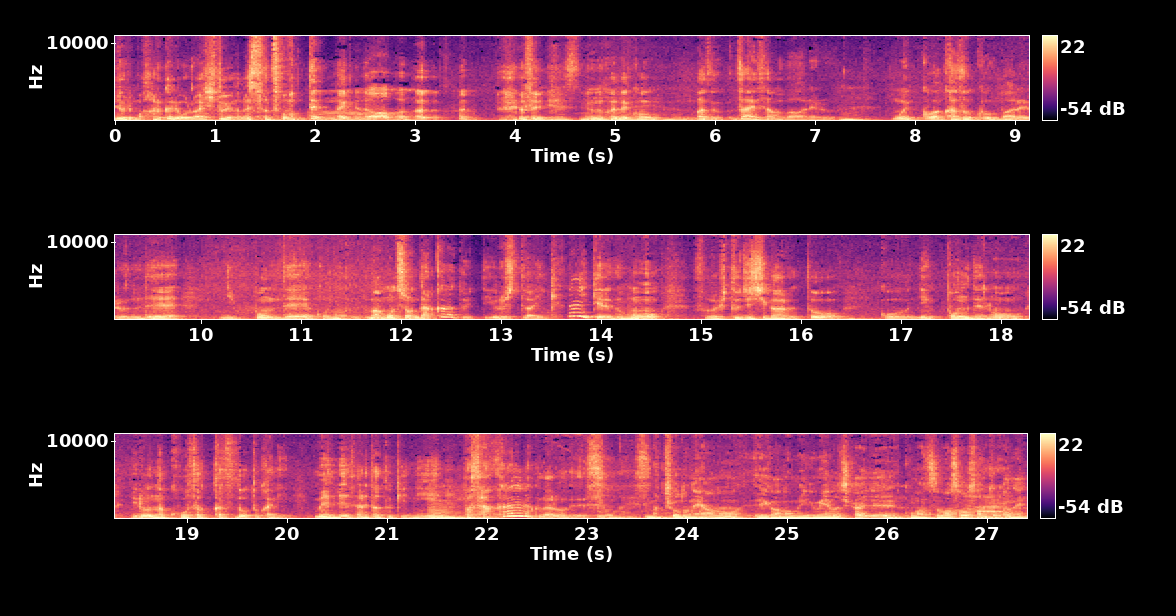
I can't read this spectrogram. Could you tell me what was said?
よりもはるかに俺はひどい話だと思ってるんだけど。要するに、これでこうまず財産を奪われる、うん、もう一個は家族を奪われるんで、日本でこのまあもちろんだからといって許してはいけないけれども、うん、そういう人質があるとこう日本でのいろんな工作活動とかに命令された時に、やっぱ逆らえなくなるわけですよ、まあ、ちょうどねあの映画の「めぐみへの誓い」で小松政夫さんとかね、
